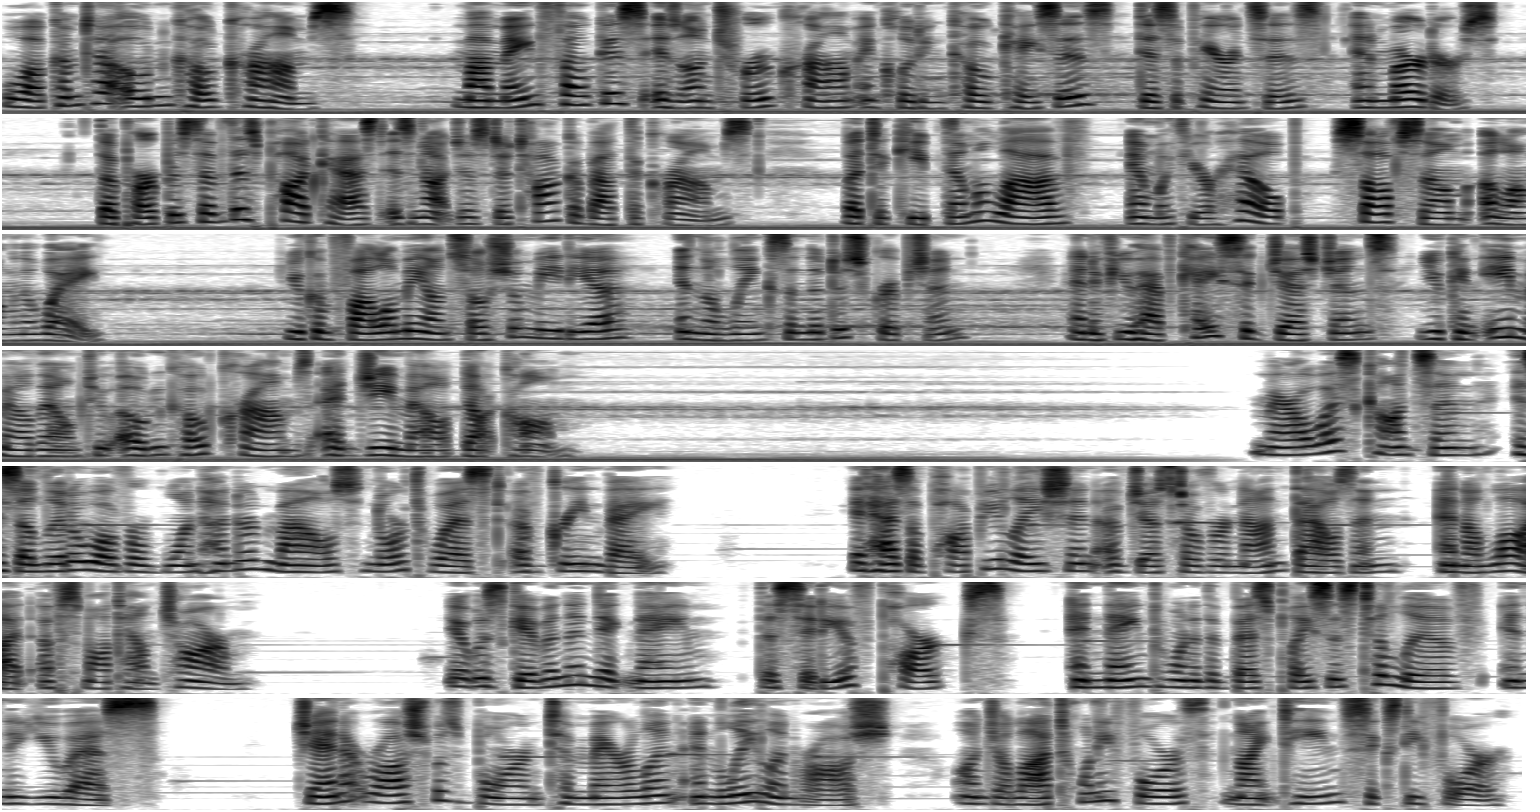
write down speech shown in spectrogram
Welcome to Old and Cold Crimes. My main focus is on true crime, including cold cases, disappearances, and murders. The purpose of this podcast is not just to talk about the crimes, but to keep them alive and, with your help, solve some along the way. You can follow me on social media in the links in the description, and if you have case suggestions, you can email them to oldandcoldcrimes at gmail.com. Merrill, Wisconsin is a little over 100 miles northwest of Green Bay. It has a population of just over 9,000 and a lot of small town charm. It was given the nickname the City of Parks and named one of the best places to live in the U.S. Janet Raasch was born to Marilyn and Leland Raasch on July 24, 1964.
